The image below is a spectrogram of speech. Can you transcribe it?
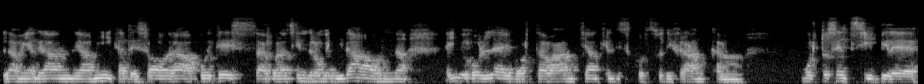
la mia grande amica, tesora, poetessa con la sindrome di Down e io con lei porto avanti anche il discorso di Franca molto sensibile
